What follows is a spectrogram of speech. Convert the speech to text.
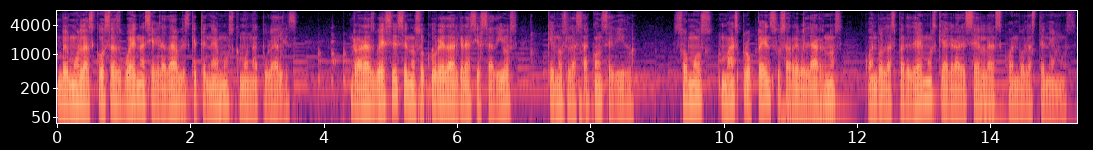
Vemos las cosas buenas y agradables que tenemos como naturales. Raras veces se nos ocurre dar gracias a Dios que nos las ha concedido. Somos más propensos a rebelarnos cuando las perdemos que agradecerlas cuando las tenemos.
